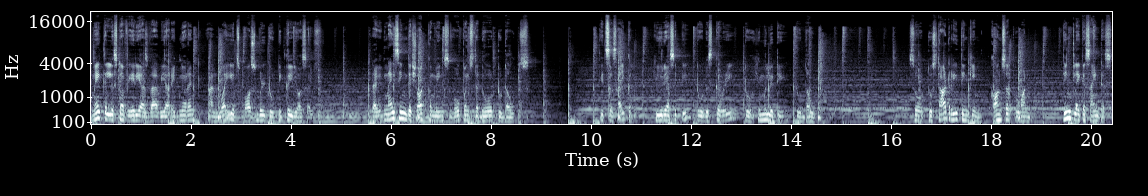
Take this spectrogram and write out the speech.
Make a list of areas where we are ignorant and why it's possible to tickle yourself. Recognizing the shortcomings opens the door to doubts. It's a cycle curiosity to discovery to humility to doubt. So, to start rethinking, concept 1 think like a scientist.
